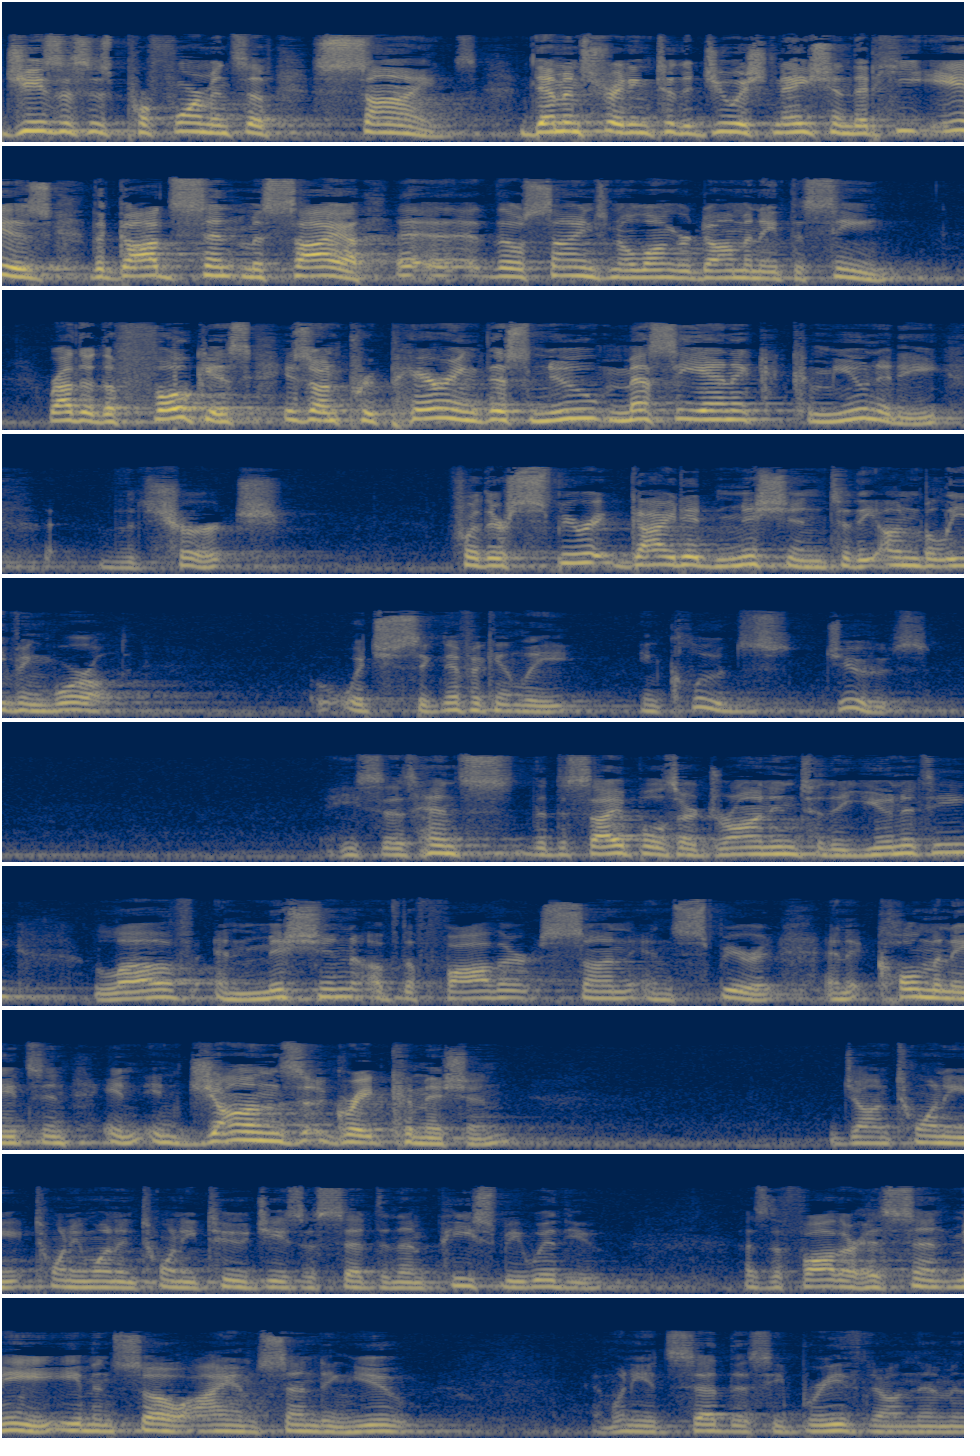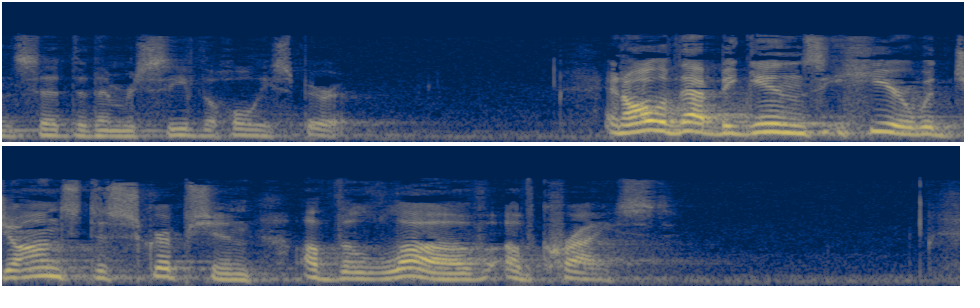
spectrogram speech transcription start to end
Jesus' performance of signs, demonstrating to the Jewish nation that he is the God sent Messiah, uh, uh, those signs no longer dominate the scene. Rather, the focus is on preparing this new messianic community, the church, for their spirit guided mission to the unbelieving world, which significantly includes Jews. He says, Hence the disciples are drawn into the unity, love, and mission of the Father, Son, and Spirit. And it culminates in, in, in John's Great Commission. John 20, 21, and 22, Jesus said to them, Peace be with you. As the Father has sent me, even so I am sending you. And when he had said this, he breathed on them and said to them, Receive the Holy Spirit. And all of that begins here with John's description of the love of Christ.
